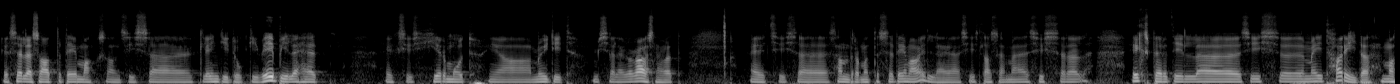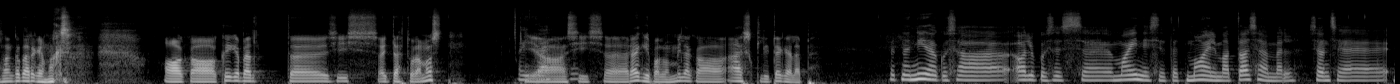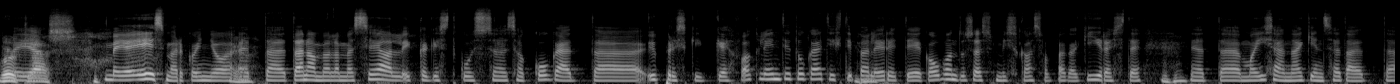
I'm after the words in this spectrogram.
ja selle saate teemaks on siis äh, klienditugi veebilehed, ehk siis hirmud ja müüdid, mis sellega kaasnevad. Et siis äh, Sandra mõtles see teema välja ja siis laseme siis sellel eksperdil äh, siis meid harida, ma saan ka targemaks. Aga kõigepealt siis aitäh tulemast. Ja siis äh, räägi palun, millega Askly tegeleb? Et noh, nii nagu sa alguses äh, mainisid, et maailma tasemel, see on see World meie, meie eesmärk on ju et äh, täna me oleme seal ikkagist, kus äh, sa koged üpriski kehva kliendituge, tihtipeale mm -hmm. eriti e-kaubanduses, mis kasvab väga kiiresti mm. -hmm. nii et ma ise nägin seda, et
